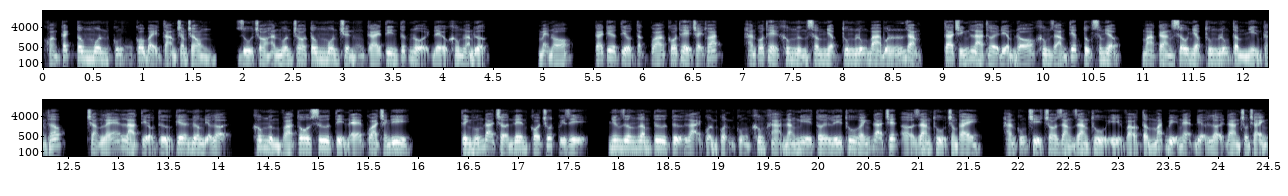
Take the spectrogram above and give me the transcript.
khoảng cách tông môn cũng có bảy tám trăm trong, dù cho hắn muốn cho tông môn chuyển cái tin tức nội đều không làm được. Mẹ nó cái kia tiểu tặc quá có thể chạy thoát, hắn có thể không ngừng xâm nhập thung lũng ba bốn dặm, ta chính là thời điểm đó không dám tiếp tục xâm nhập, mà càng sâu nhập thung lũng tầm nhìn càng thấp, chẳng lẽ là tiểu tử kia nương địa lợi, không ngừng và tô sư tỉ né qua tránh đi. Tình huống đã trở nên có chút quỷ dị, nhưng dương lâm tư tự lại quần quận cũng không khả năng nghĩ tới lý thu ánh đã chết ở giang thủ trong tay, hắn cũng chỉ cho rằng giang thủ ỉ vào tầm mắt bị nẹt địa lợi đang trốn tránh.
